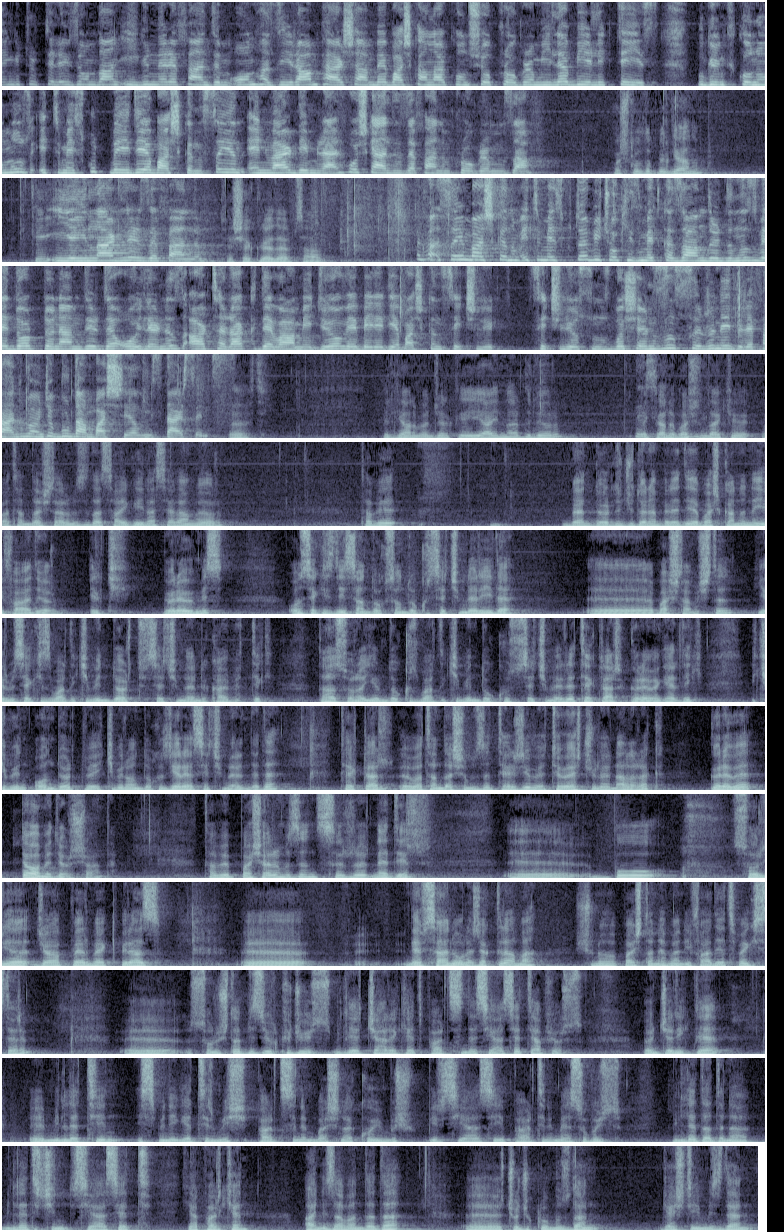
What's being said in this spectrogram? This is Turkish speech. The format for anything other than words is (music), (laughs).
Bengi Türk Televizyon'dan iyi günler efendim. 10 Haziran Perşembe Başkanlar Konuşuyor programıyla birlikteyiz. Bugünkü konuğumuz Etimeskut Belediye Başkanı Sayın Enver Demirel. Hoş geldiniz efendim programımıza. Hoş bulduk Bilge Hanım. İyi yayınlar dileriz efendim. Teşekkür ederim, sağ olun. Efendim, Sayın Başkanım Etimeskut'a birçok hizmet kazandırdınız ve dört dönemdir de oylarınız artarak devam ediyor ve belediye başkanı seçili seçiliyorsunuz. Başarınızın sırrı nedir efendim? Önce buradan başlayalım isterseniz. Evet. Bilge Hanım öncelikle iyi yayınlar diliyorum. Teşekkür Ekranı başındaki vatandaşlarımızı da saygıyla selamlıyorum. Tabii ben dördüncü dönem belediye başkanlığını ifade ediyorum. İlk görevimiz 18 Nisan 99 seçimleriyle e, başlamıştı. 28 Mart 2004 seçimlerini kaybettik. Daha sonra 29 Mart 2009 seçimleriyle tekrar göreve geldik. 2014 ve 2019 yerel seçimlerinde de tekrar e, vatandaşımızın tercih ve teveccühlerini alarak göreve devam ediyoruz şu anda. Tabii başarımızın sırrı nedir? Ee, bu soruya cevap vermek biraz e, nefsane olacaktır ama şunu baştan hemen ifade etmek isterim. Ee, sonuçta biz ülkücüyüz. Milliyetçi Hareket Partisi'nde siyaset yapıyoruz. Öncelikle e, milletin ismini getirmiş, partisinin başına koymuş bir siyasi partinin mensubuyuz. Millet adına, millet için siyaset yaparken aynı zamanda da e, çocukluğumuzdan, gençliğimizden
